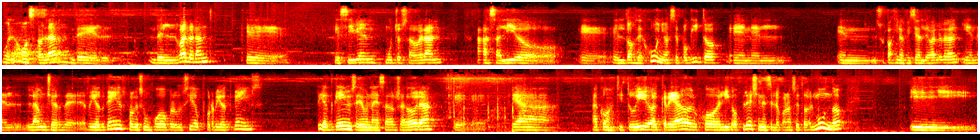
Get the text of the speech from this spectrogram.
Bueno, vamos a hablar del, Valorant, que, que si bien muchos sabrán, ha salido eh, el 2 de junio, hace poquito, en, el, en su página oficial de Valorant y en el launcher de Riot Games, porque es un juego producido por Riot Games. Riot Games es una desarrolladora que, ha, constituido, ha creado el juego de League of Legends, se lo conoce todo el mundo. Y,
